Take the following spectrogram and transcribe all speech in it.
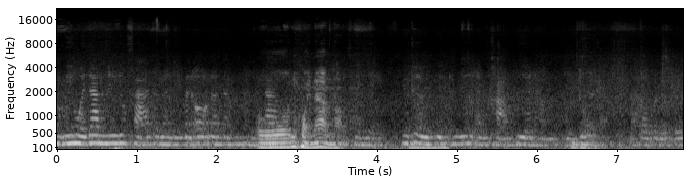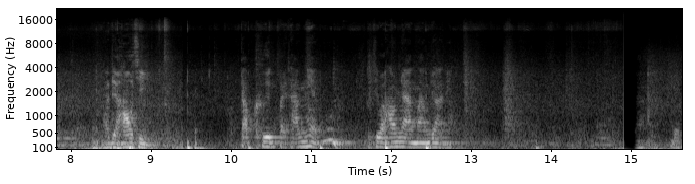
ำมีหัวดำนี่ยูฟ้าตัวนั้นนี่มันออกแล้วน้ำมันโอ้นี่หวยน้ำเนาะเป็นเลยยูเทิงคือทั้งนี้อันขามเพื่อนทำดูแล้วเราไปเลยไปเอาเดี๋ยวเฮาสิกลับคืนไปทางเนี่ยที่ว่าเฮายางมาอย่างนี้แบบ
